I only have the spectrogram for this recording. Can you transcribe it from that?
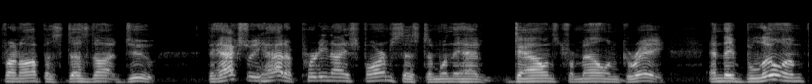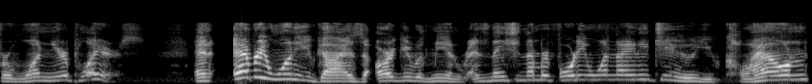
front office does not do. They actually had a pretty nice farm system when they had Downs, Trammell, and Gray, and they blew them for one year players. And every one of you guys that argued with me in Reds Nation number 4192, you clown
